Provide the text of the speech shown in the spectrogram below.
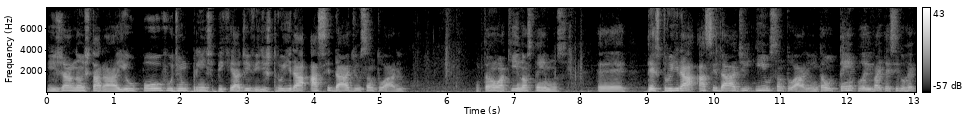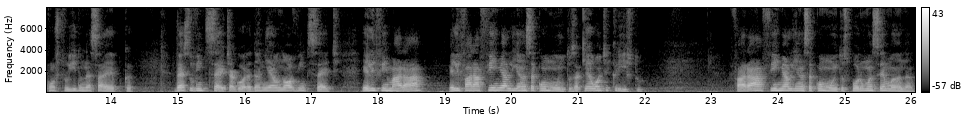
e já não estará, e o povo de um príncipe que há de vir destruirá a cidade e o santuário. Então aqui nós temos é, destruirá a cidade e o santuário. Então o templo ele vai ter sido reconstruído nessa época. Verso 27 agora, Daniel 9, 27. Ele firmará, ele fará firme aliança com muitos. Aqui é o anticristo. Fará firme aliança com muitos por uma semana.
